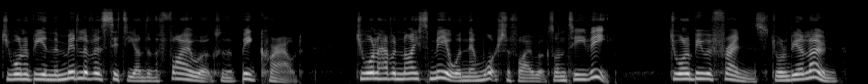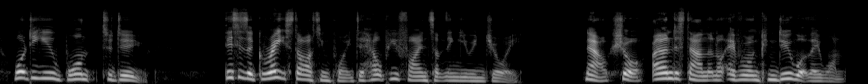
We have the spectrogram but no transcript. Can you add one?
Do you want to be in the middle of a city under the fireworks with a big crowd? Do you want to have a nice meal and then watch the fireworks on TV? Do you want to be with friends? Do you want to be alone? What do you want to do? This is a great starting point to help you find something you enjoy. Now, sure, I understand that not everyone can do what they want.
